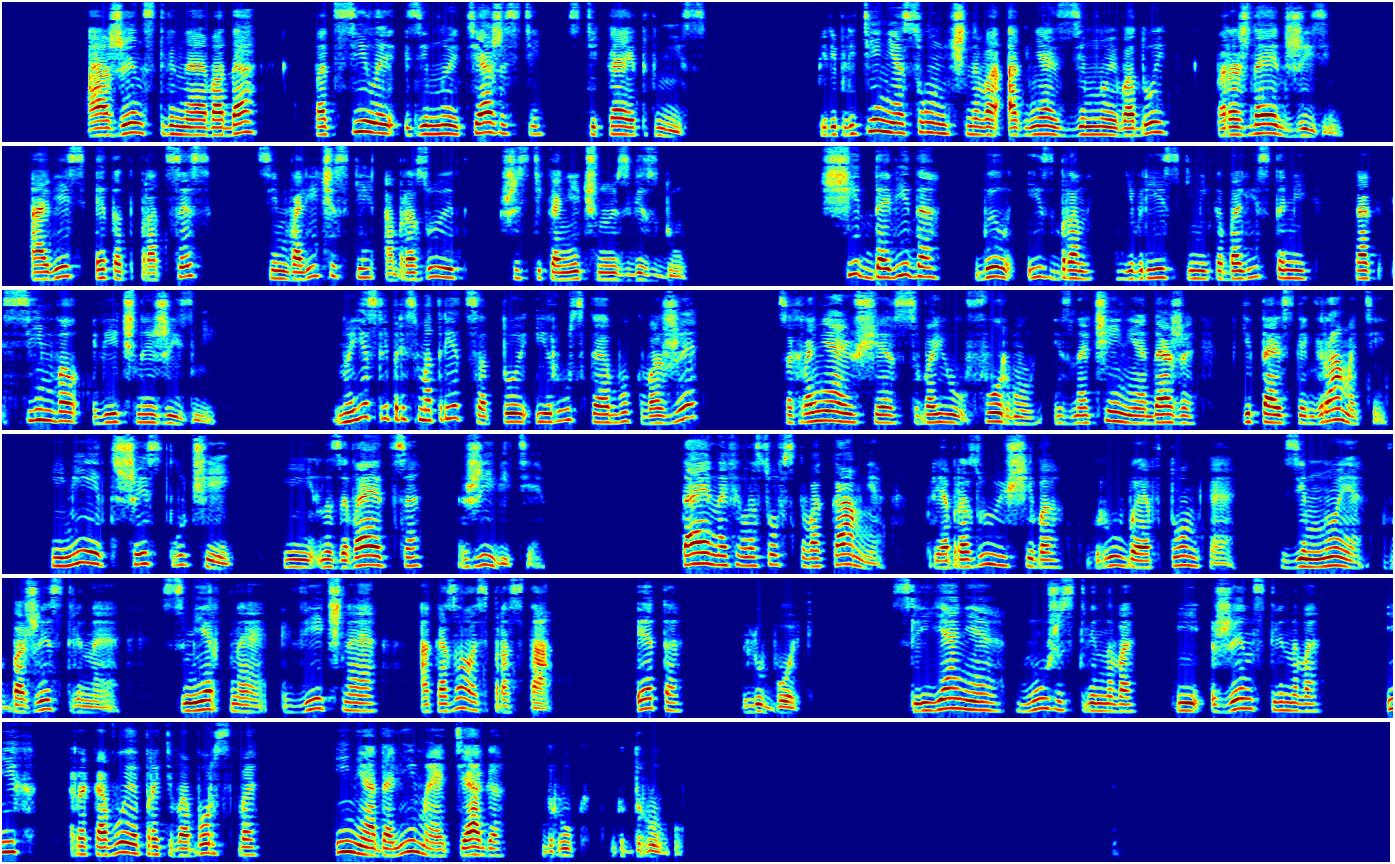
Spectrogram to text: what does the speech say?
а женственная вода под силой земной тяжести стекает вниз. Переплетение солнечного огня с земной водой порождает жизнь, а весь этот процесс символически образует шестиконечную звезду. Щит Давида был избран еврейскими каббалистами как символ вечной жизни. Но если присмотреться, то и русская буква «Ж», сохраняющая свою форму и значение даже в китайской грамоте, имеет шесть лучей и называется «живите». Тайна философского камня, преобразующего грубое в тонкое, земное в божественное, смертное, вечное, оказалась проста. Это любовь. Слияние мужественного и женственного, их роковое противоборство и неодолимая тяга друг к другу.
